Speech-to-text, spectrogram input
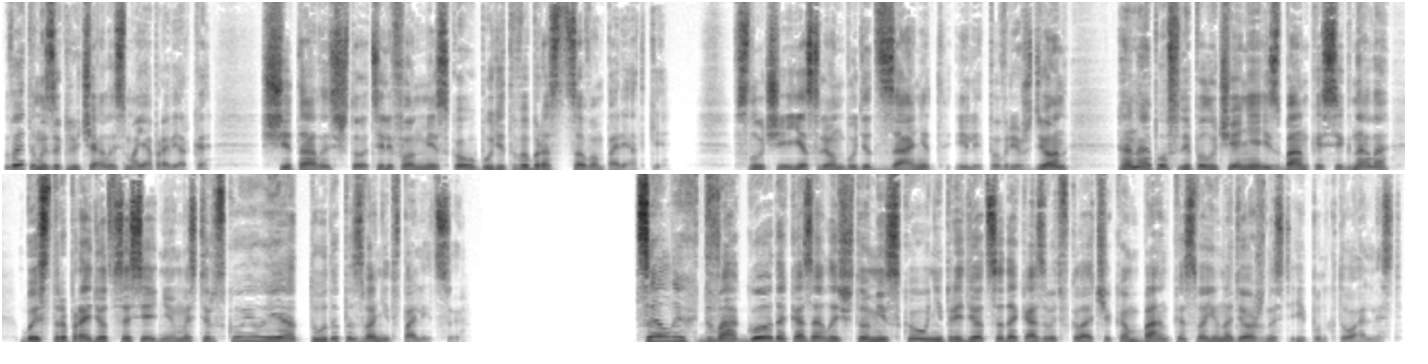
В этом и заключалась моя проверка. Считалось, что телефон мисс Коу будет в образцовом порядке. В случае, если он будет занят или поврежден, она после получения из банка сигнала быстро пройдет в соседнюю мастерскую и оттуда позвонит в полицию. Целых два года казалось, что мисс Коу не придется доказывать вкладчикам банка свою надежность и пунктуальность.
